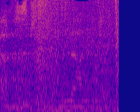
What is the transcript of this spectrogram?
First night.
